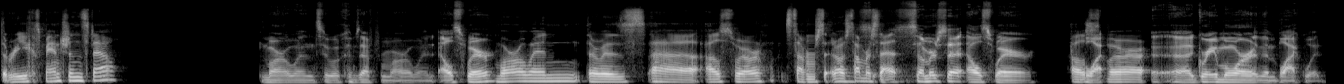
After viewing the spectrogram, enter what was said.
three expansions now? Morrowind. So what comes after Morrowind? Elsweyr. Morrowind. There was uh Elsweyr. Summerset. Oh, Summerset. S- Summerset. Elsweyr. Elsweyr. Uh, Greymoor, and then Blackwood.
